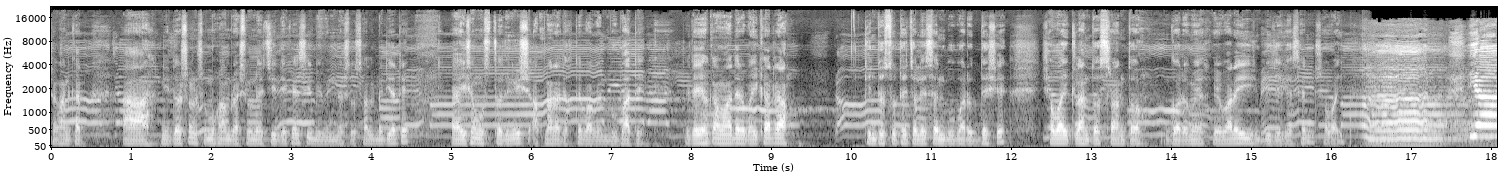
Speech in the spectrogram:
সেখানকার নিদর্শনসমূহ আমরা শুনেছি, দেখেছি বিভিন্ন সোশ্যাল মিডিয়াতে এই সমস্ত জিনিস আপনারা দেখতে পাবেন বুবাতে। তো যাই হোক আমাদের বাইকাররা কিন্তু ছুটে চলেছেন বুবার উদ্দেশ্যে। সবাই ক্লান্ত শ্রান্ত গরমে একেবারেই ভিজে গেছেন সবাই। ইয়া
